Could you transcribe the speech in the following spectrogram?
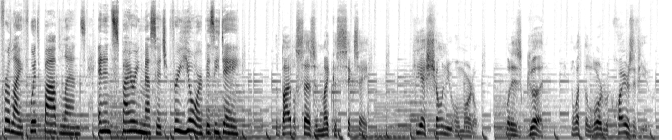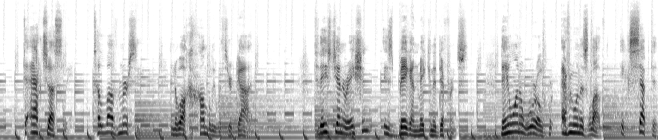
for Life with Bob Lenz, an inspiring message for your busy day. The Bible says in Micah 6 8, He has shown you, O mortal, what is good and what the Lord requires of you to act justly, to love mercy, and to walk humbly with your God. Today's generation is big on making a difference. They want a world where everyone is loved, accepted,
